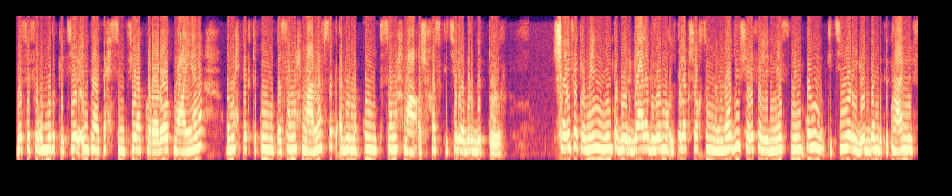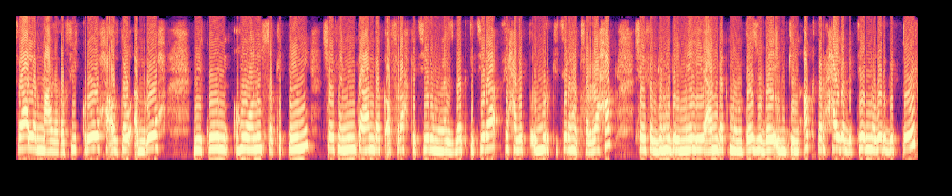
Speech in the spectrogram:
بس في أمور كتير أنت هتحسم فيها قرارات معينة ومحتاج تكون متسامح مع نفسك قبل ما تكون متسامح مع أشخاص كتير يا برج الثور شايفة كمان إن أنت بيرجع لك زي ما قلت لك شخص من الماضي شايفه إن الناس منكم كتير جدا بتتعامل فعلا مع رفيق روح أو توأم روح بيكون هو نصك التاني. شايفة إن أنت عندك أفراح كتير ومناسبات كتيرة في حاجات أمور كتير هتفرحك. شايفة الجانب المالي عندك ممتاز وده يمكن أكتر حاجة بتهم برج الثور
